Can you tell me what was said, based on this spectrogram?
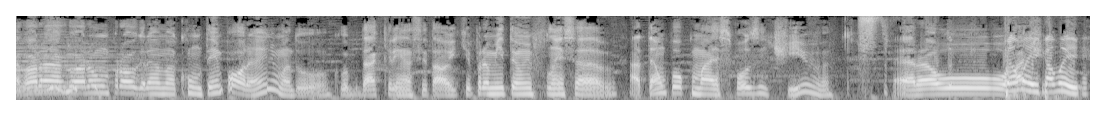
Agora, agora um programa contemporâneo, mano, do Clube da Criança e tal, e que pra mim tem uma influência até um pouco mais positiva, era o... Calma aí, calma aí.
